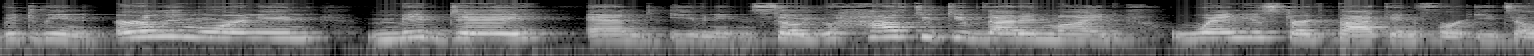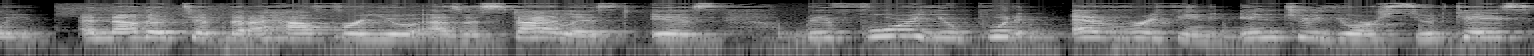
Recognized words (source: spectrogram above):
between early morning, midday, and evening. So you have to keep that in mind when you start packing for Italy. Another tip that I have for you as a stylist is before you put everything into your suitcase,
